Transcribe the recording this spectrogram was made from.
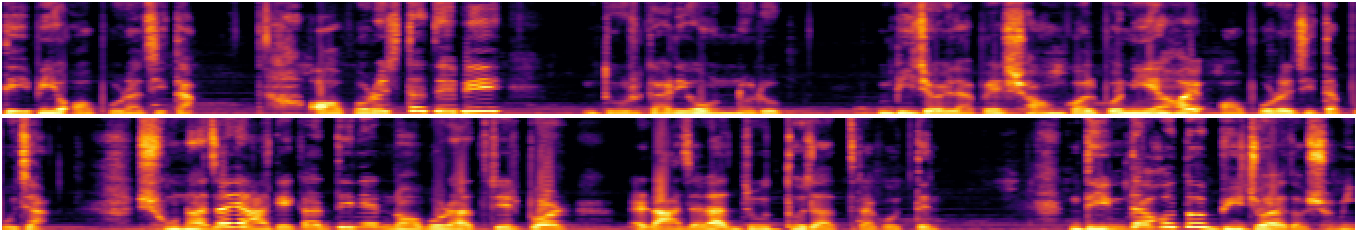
দেবী অপরাজিতা। অপরাজিতা দেবী দুর্গারই অন্যরূপ। বিজয় লাভের সংকল্প নিয়ে হয় অপরাজিতা পূজা। শোনা যায় আগেকার দিনের নবরাত্রির পর রাজারা যুদ্ধযাত্রা করতেন। দিনটা হতো বিজয়া দশমী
